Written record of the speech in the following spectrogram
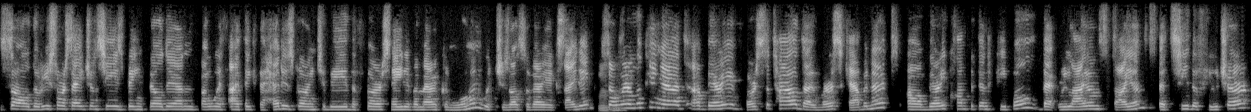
So the resource agency is being filled in, but with, I think the head is going to be the first Native American woman, which is also very exciting. Mm-hmm. So we're looking at a very versatile, diverse cabinet of very competent people that rely on science, that see the future,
